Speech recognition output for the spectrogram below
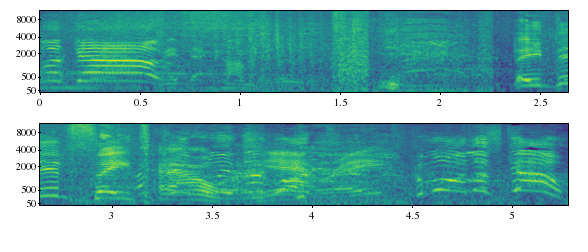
Look out! Made that convoluted. They did say believe tower. that- Yeah, right. Come on, let's go!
